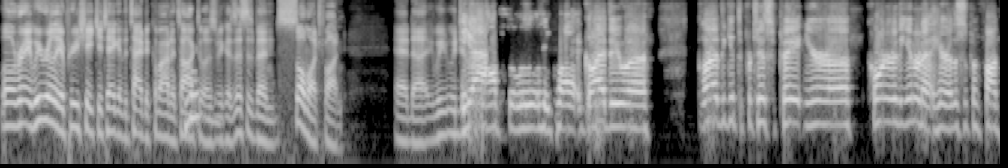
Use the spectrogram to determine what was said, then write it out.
well, Ray, we really appreciate you taking the time to come on and talk to us mm-hmm. because this has been so much fun, and uh, we, we just Yeah, absolutely. Glad, glad to uh, glad to get to participate in your uh, corner of the internet here. This has been fun.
